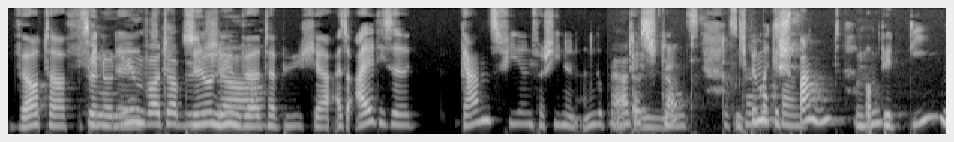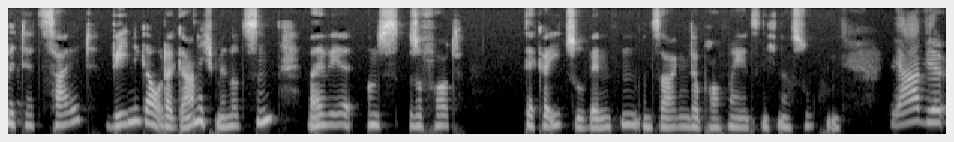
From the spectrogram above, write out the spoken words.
Wörter findet, Synonymwörterbücher. Synonymwörterbücher, also all diese ganz vielen verschiedenen Angebote Ja, das im stimmt. Netz. Das Und ich bin mal sein. gespannt, Mhm. ob wir die mit der Zeit weniger oder gar nicht mehr nutzen, weil wir uns sofort der KI zuwenden und sagen, da braucht man jetzt nicht nachsuchen. Ja, wir,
